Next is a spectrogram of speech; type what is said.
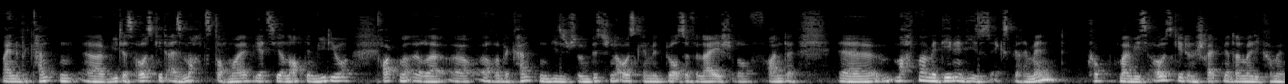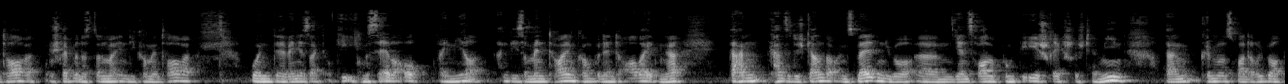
meine Bekannten, äh, wie das ausgeht, also macht's doch mal jetzt hier nach dem Video, fragt mal eure, äh, eure Bekannten, die sich so ein bisschen auskennen mit Börse vielleicht oder Verwandte, äh, macht mal mit denen dieses Experiment, guckt mal, wie es ausgeht und schreibt mir dann mal die Kommentare oder schreibt mir das dann mal in die Kommentare. Und äh, wenn ihr sagt, okay, ich muss selber auch bei mir an dieser mentalen Komponente arbeiten, ja, dann kannst du dich gern bei uns melden über ähm, jensrabe.de-termin. Dann können wir uns mal darüber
